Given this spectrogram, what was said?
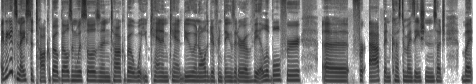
I think it's nice to talk about bells and whistles and talk about what you can and can't do and all the different things that are available for uh for app and customization and such. But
